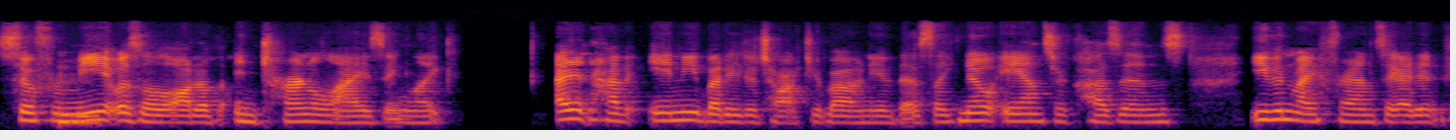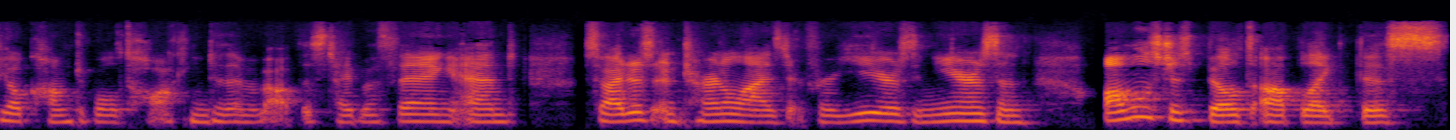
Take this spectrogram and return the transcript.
So for mm-hmm. me, it was a lot of internalizing. Like I didn't have anybody to talk to about any of this. Like no aunts or cousins, even my friends. Like I didn't feel comfortable talking to them about this type of thing. And so I just internalized it for years and years, and almost just built up like this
